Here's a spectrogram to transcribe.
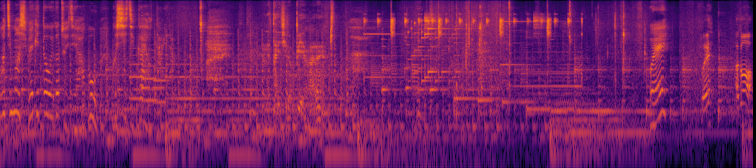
我即马是要去倒位搁找一个阿母，搁死一届好大啦。唉，安尼代志就变啊咧。喂？喂，阿哥，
